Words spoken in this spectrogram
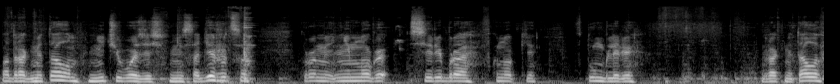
по драгметаллам. Ничего здесь не содержится. Кроме немного серебра в кнопке в тумблере. Драгметаллов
